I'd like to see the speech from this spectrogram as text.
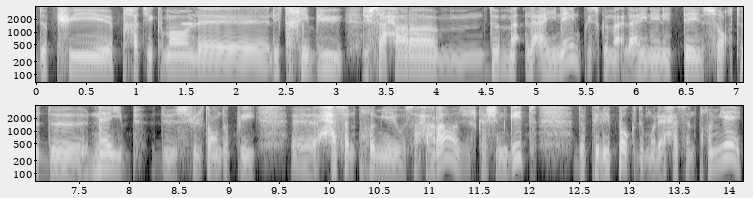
Depuis pratiquement les, tribus du Sahara hum, de Ma'al puisque Ma'al était une sorte de naïb du sultan depuis euh, Hassan Ier au Sahara jusqu'à Shingit, depuis l'époque de Moulay Hassan Ier.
